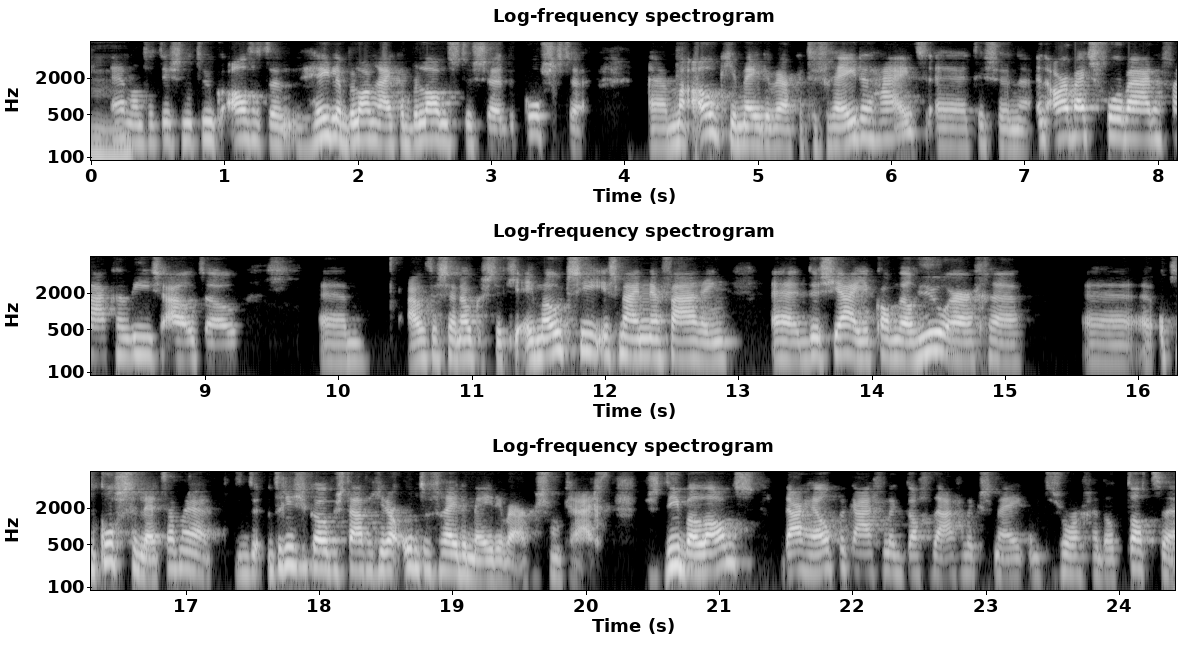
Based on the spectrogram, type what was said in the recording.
Mm. want het is natuurlijk altijd een hele belangrijke balans tussen de kosten uh, maar ook je medewerker tevredenheid. Het is een, een arbeidsvoorwaarde, vaak een leaseauto. Um, auto's zijn ook een stukje emotie, is mijn ervaring. Dus ja, je kan wel heel erg op de kosten letten. Maar ja, het risico bestaat dat je daar ontevreden medewerkers van krijgt. Dus die balans, daar help ik eigenlijk dagdagelijks mee. Om te zorgen dat dat,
